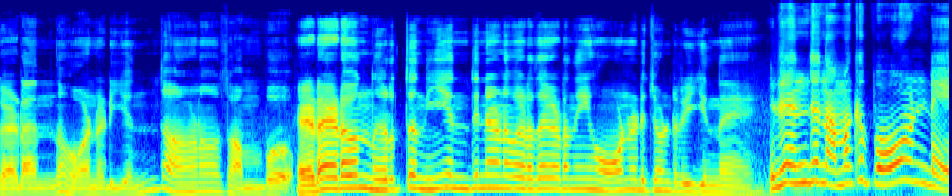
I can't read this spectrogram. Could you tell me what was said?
കിടന്ന് ഹോൺ ഹോണടി. എന്താണോ സംഭവം? എടാ എടാ നിർത്ത്. നീ എന്തിനാണ് വെറുതെ കിടന്ന് ഈ ഹോൺ അടിച്ചോണ്ടിരിക്കുന്നേ? ഇതെന്ത്? നമുക്ക് പോവണ്ടേ?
